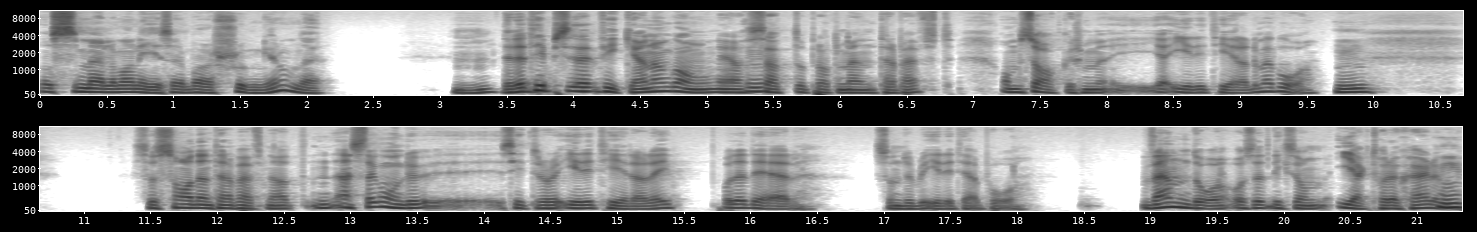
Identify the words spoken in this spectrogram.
Då smäller man i så det bara sjunger om det. Mm. Det där tipset fick jag någon gång när jag satt och pratade med en terapeut om saker som jag irriterade mig på. Mm. Så sa den terapeuten att nästa gång du sitter och irriterar dig på det där som du blir irriterad på. Vänd då och så liksom iaktta dig själv. Mm.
